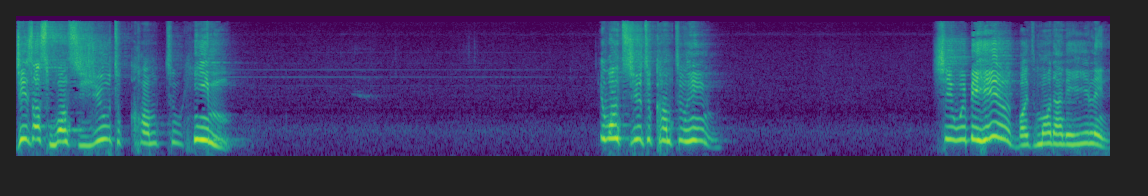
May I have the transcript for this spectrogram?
Jesus wants you to come to him. He wants you to come to him. She will be healed, but it's more than the healing.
